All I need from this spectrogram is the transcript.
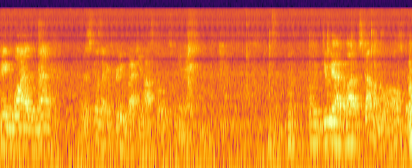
being wild and radical. This feels like a pretty wacky hospital to me. Well, we do got a lot of stuff on the walls, but.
